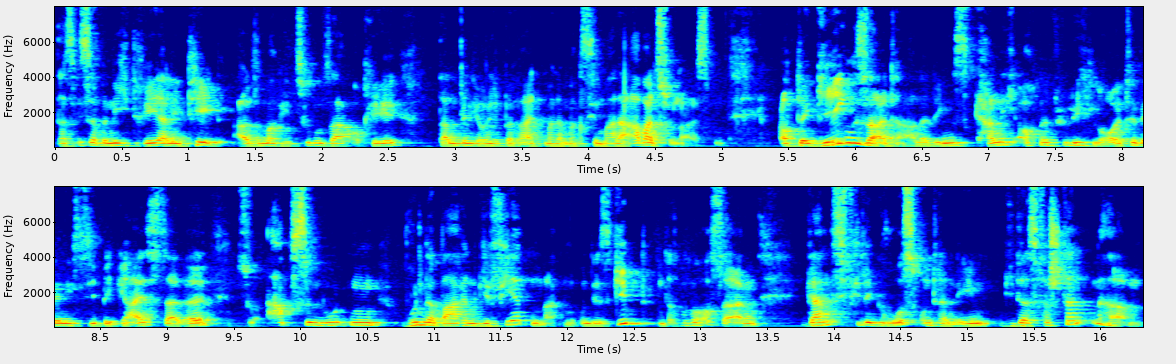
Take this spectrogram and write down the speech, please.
das ist aber nicht Realität. Also mache ich zu und sage, okay, dann bin ich auch nicht bereit, meine maximale Arbeit zu leisten. Auf der Gegenseite allerdings kann ich auch natürlich Leute, wenn ich sie begeistere, zu absoluten wunderbaren Gefährten machen. Und es gibt, und das muss man auch sagen, ganz viele Großunternehmen, die das verstanden haben,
